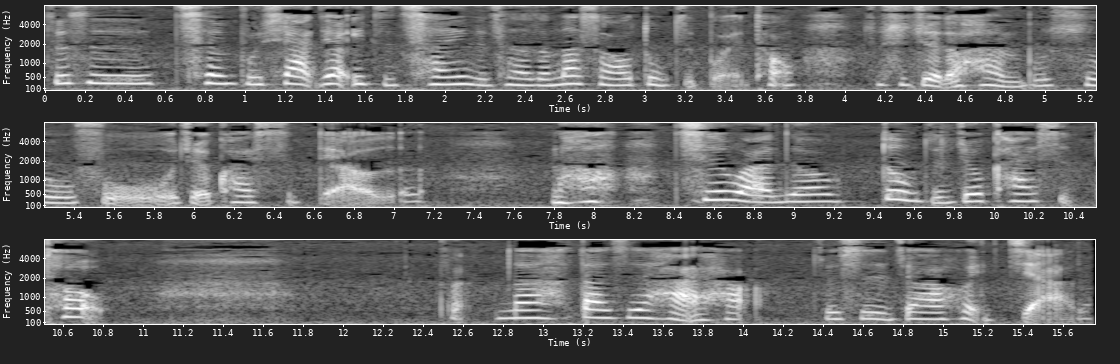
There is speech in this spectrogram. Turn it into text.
就是撑不下，要一直撑一直撑的时候，那时候肚子不会痛，就是觉得很不舒服，我觉得快死掉了。然后吃完之后，肚子就开始痛。那但是还好，就是就要回家了。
